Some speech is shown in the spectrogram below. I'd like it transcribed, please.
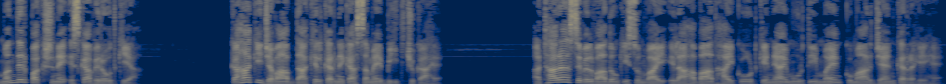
मंदिर पक्ष ने इसका विरोध किया। कहा कि जवाब दाखिल करने का समय बीत चुका है। अठारह सिविल वादों की सुनवाई इलाहाबाद हाईकोर्ट के न्यायमूर्ति मयंक कुमार जैन कर रहे हैं।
